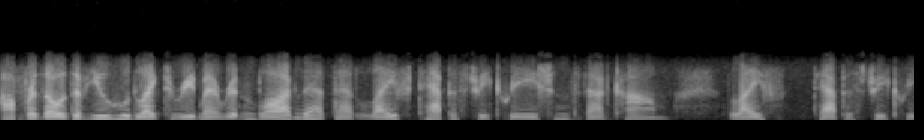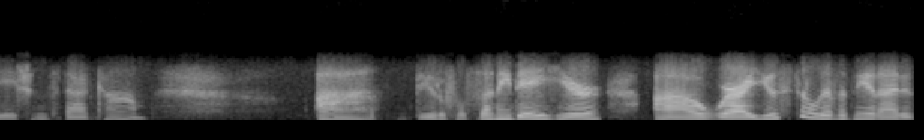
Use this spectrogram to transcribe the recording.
Uh, for those of you who'd like to read my written blog, that's at lifetapestrycreations.com. Lifetapestrycreations.com. Uh, beautiful sunny day here. Uh, where I used to live in the United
